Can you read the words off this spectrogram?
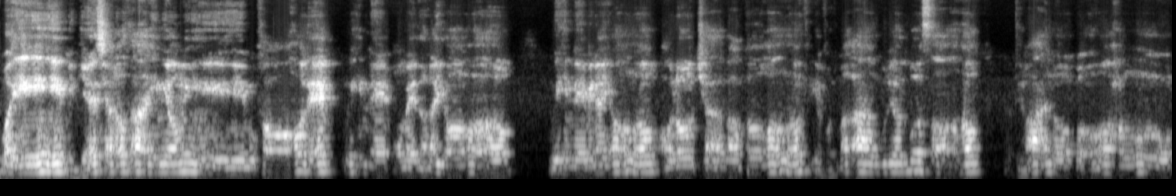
ויהי מגייס שלושים יומים ופרעה חולם והנה עומד על היור והנה מן היור עולות שבע פרות יפות מראה ובריאות בשר ותרענו באוחו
